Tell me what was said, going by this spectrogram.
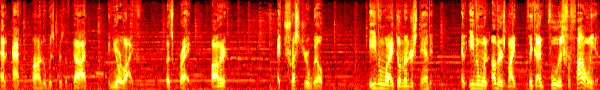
and act upon the whispers of God in your life. Let's pray. Father, I trust your will, even when I don't understand it, and even when others might think I'm foolish for following it.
